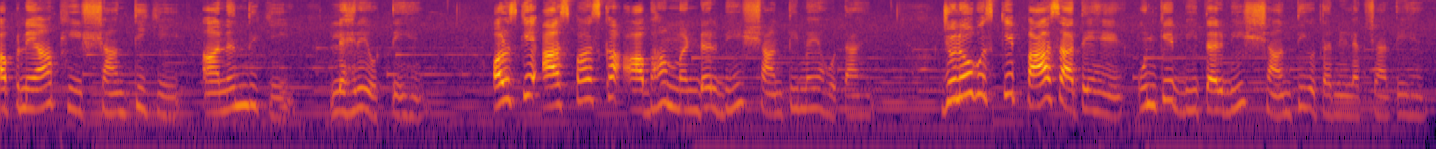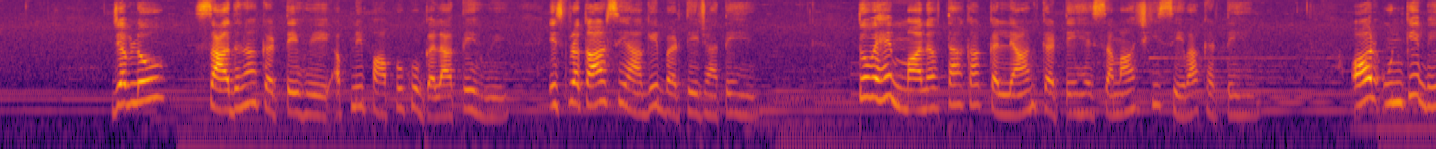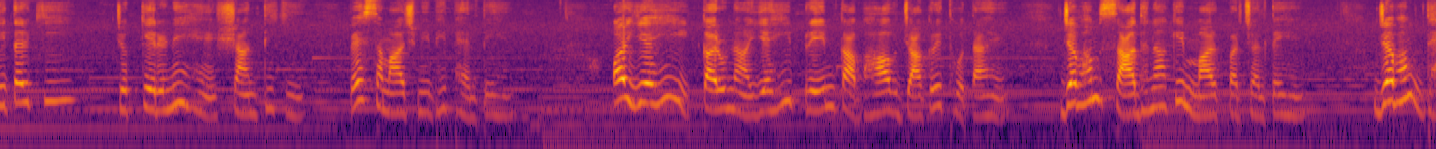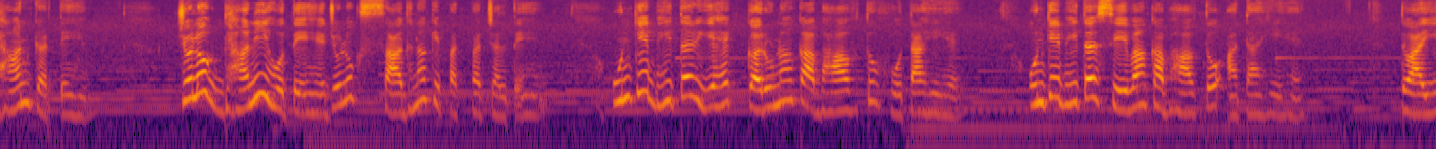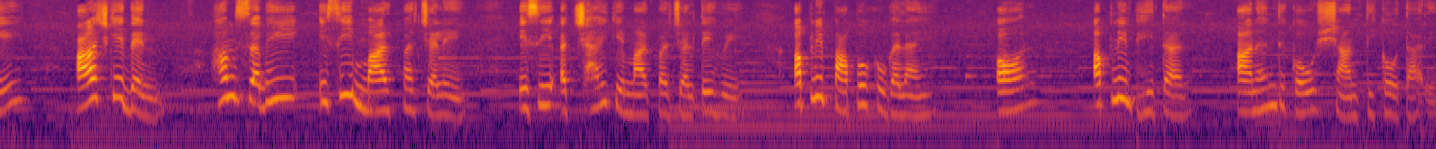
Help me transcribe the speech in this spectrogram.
अपने आप ही शांति की, आनंद की लहरें उठती हैं। और उसके आसपास का आभा मंडल भी शांतिमय होता है। जो लोग उसके पास आते हैं, उनके भीतर भी शांति उतरने लग जाती है। जब लोग साधना करते हुए अपने पापों को गलाते हुए इस प्रकार से आगे बढ़ते जाते हैं। तो वह मानवता का कल्याण करते हैं, समाज की सेवा करते हैं और उनके भीतर की जो किरणें हैं, शांति की, वह समाज में भी फैलती हैं। और यही करुणा, यही प्रेम का भाव जागृत होता है, जब हम साधना के मार्ग पर चलते हैं, जब हम ध्यान करते हैं। जो लोग ध्यानी होते हैं, जो लोग साधना के पथ पर चलते हैं उनके भीतर यह करुणा का भाव तो होता ही है। उनके भीतर सेवा का भाव तो आता ही है। तो आइए, आज के दिन हम सभी इसी मार्ग पर चलें, इसी अच्छाई के मार्ग पर चलते हुए अपने पापों को गलाएँ और अपने भीतर आनंद को, शांति को उतारें।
